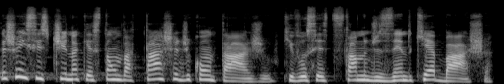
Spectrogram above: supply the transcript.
Deixa eu insistir na questão da taxa de contágio, que você está nos dizendo que é baixa,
